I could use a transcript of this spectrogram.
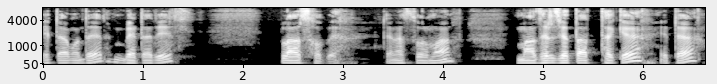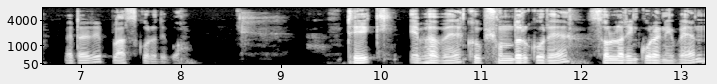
এটা আমাদের ব্যাটারির প্লাস হবে। ট্রান্সফরমার মাঝের যে তার থাকে, এটা ব্যাটারি প্লাস করে দিব। ঠিক এভাবে খুব সুন্দর করে সোল্ডারিং করে নেবেন।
